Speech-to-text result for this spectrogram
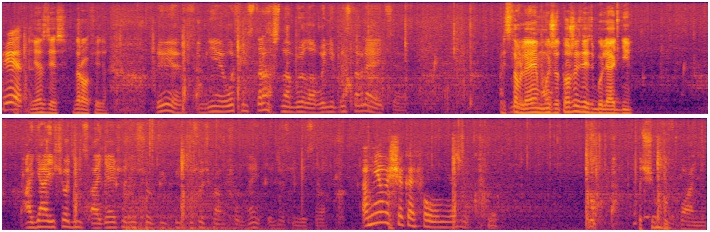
Привет. Я здесь. Здорово, Федя. Привет. Мне очень страшно было, вы не представляете. Представляем, мы же тоже здесь были одни. А я еще один, а я еще один еще песочек вам нашел, знаете, очень весело. А мне вообще кайфово, у меня звуков нет. Почему? В баню.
